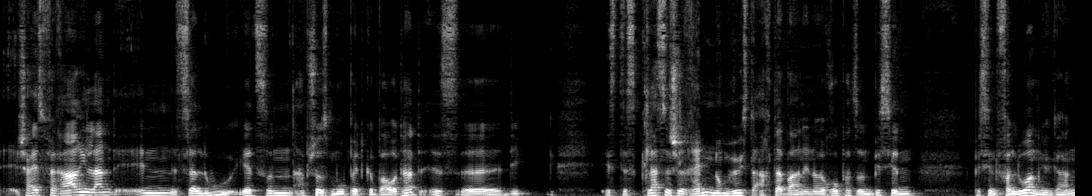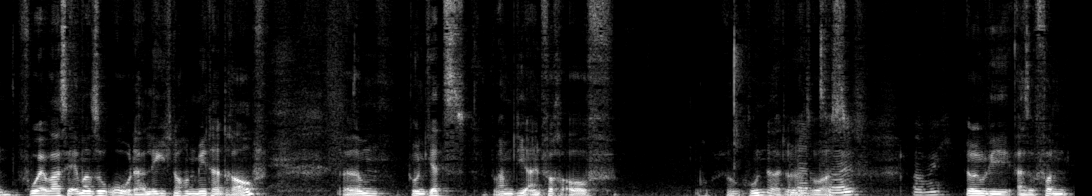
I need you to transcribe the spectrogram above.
scheiß Ferrari-Land in Salou jetzt so ein Abschussmoped gebaut hat, ist, äh, die, ist das klassische Rennen um höchste Achterbahn in Europa so ein bisschen, bisschen verloren gegangen. Vorher war es ja immer so, oh, da lege ich noch einen Meter drauf. Ähm, und jetzt haben die einfach auf 100 oder sowas. 112, glaube ich. Irgendwie, also von,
